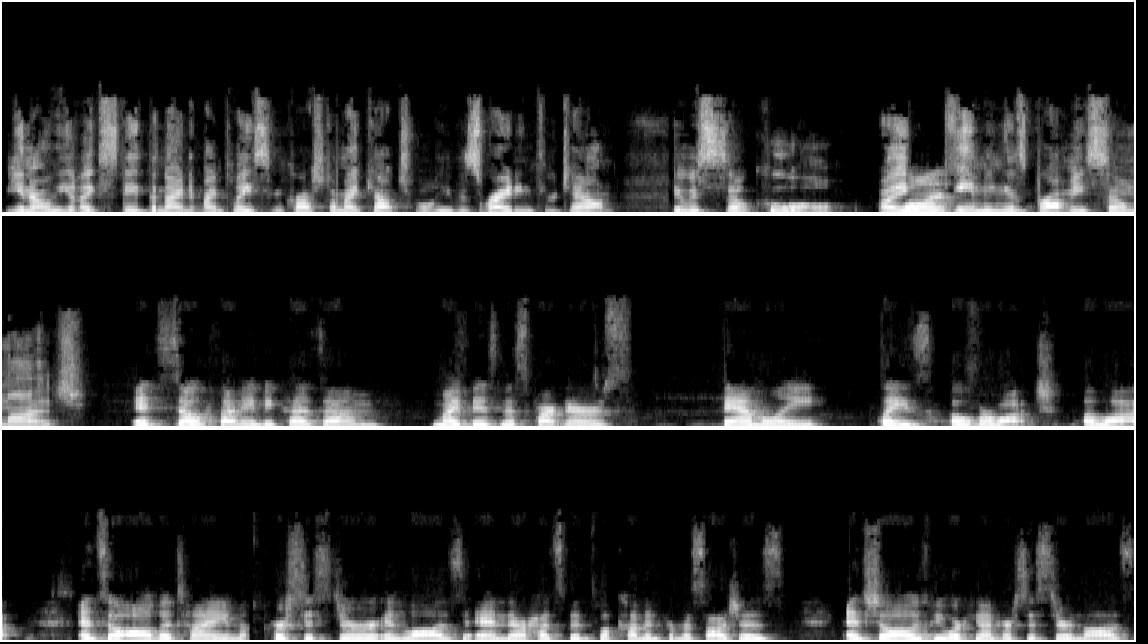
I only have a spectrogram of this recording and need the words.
you know, he like stayed the night at my place and crashed on my couch while he was riding through town. It was so cool. Like Well, gaming has brought me so much. it's so funny because um my business partner's family plays overwatch a lot and so all the time her sister-in-laws and their husbands will come in for massages and she'll always be working on her sister-in-laws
